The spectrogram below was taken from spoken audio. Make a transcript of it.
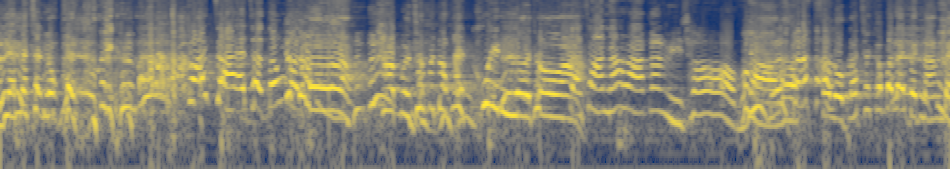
เรียนไม่ใช่นกเพนกวินก็อาจารย์อาจารย์ต้องมาเธอทำเหมือนฉันเป็นนกเพนกวินเลยเธออะแต่อาจารย์น่ารักกันหมีชอบ อย่าเลยสรุปแล้วฉันก็ไม่ได้เป็นนางแบ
